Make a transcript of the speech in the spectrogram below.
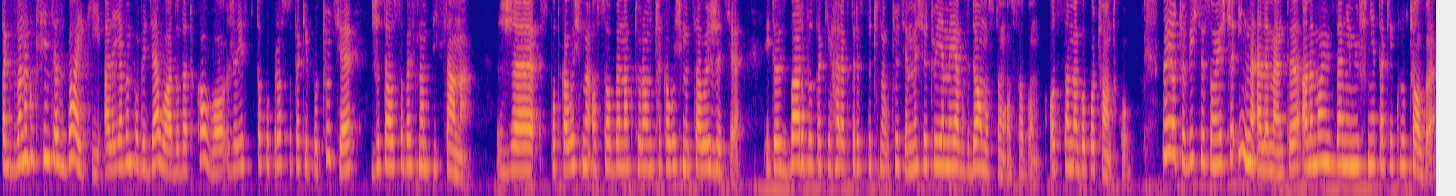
tak zwanego księcia z bajki, ale ja bym powiedziała dodatkowo, że jest to po prostu takie poczucie, że ta osoba jest nam pisana, że spotkałyśmy osobę, na którą czekałyśmy całe życie. I to jest bardzo takie charakterystyczne uczucie. My się czujemy jak w domu z tą osobą od samego początku. No i oczywiście są jeszcze inne elementy, ale moim zdaniem już nie takie kluczowe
